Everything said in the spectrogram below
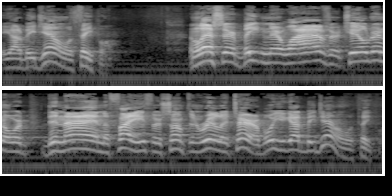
You got to be gentle with people. Unless they're beating their wives or children or denying the faith or something really terrible, you got to be gentle with people.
